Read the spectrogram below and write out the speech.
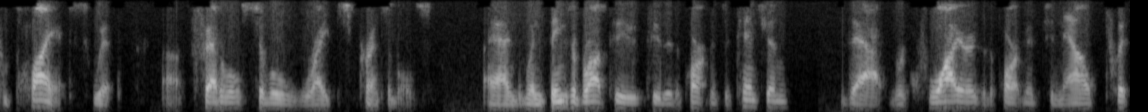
compliance with federal civil rights principles. And when things are brought to, to the department's attention that require the department to now put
